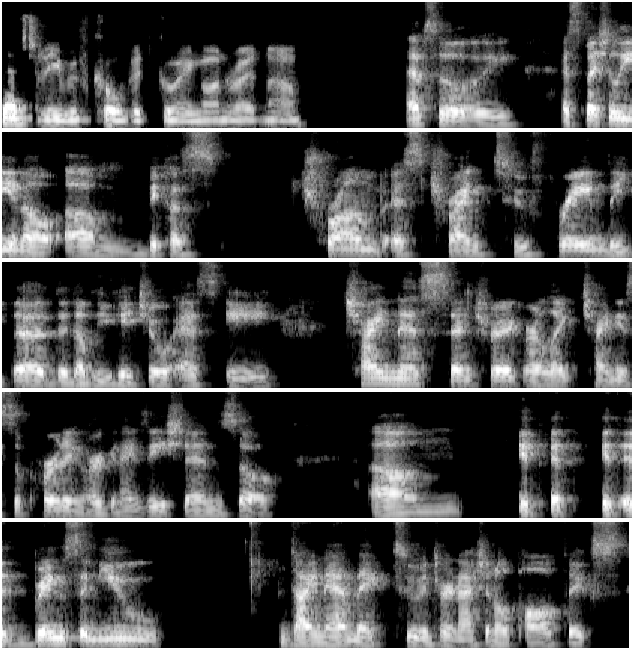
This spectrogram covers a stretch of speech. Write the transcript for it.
especially with COVID going on right now. Absolutely. Especially, you know, um, because Trump is trying to frame the uh, the WHO as a Chinese centric or like Chinese supporting organization. So um, it, it, it, it brings a new dynamic to international politics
